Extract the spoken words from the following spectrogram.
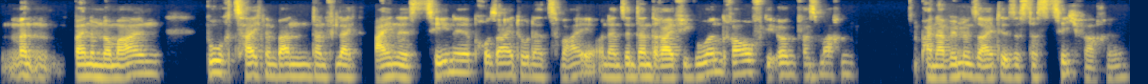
man bei einem normalen Buch zeichnet man dann vielleicht eine Szene pro Seite oder zwei und dann sind dann drei Figuren drauf, die irgendwas machen. Bei einer Wimmelseite ist es das Zigfache.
